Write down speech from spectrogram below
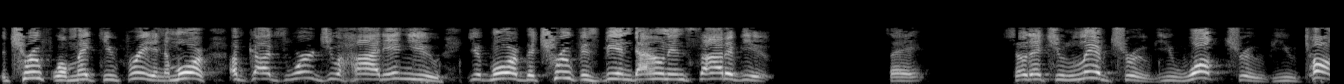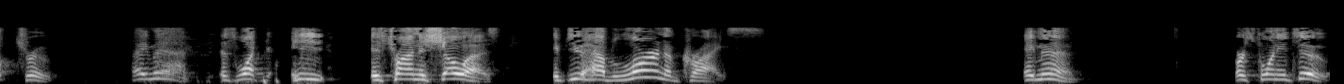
The truth will make you free. And the more of God's word you hide in you, the more of the truth is being down inside of you. Say, so that you live truth, you walk truth, you talk truth. Amen. It's what he is trying to show us. If you have learned of Christ, amen. Verse 22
